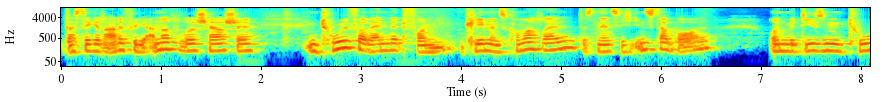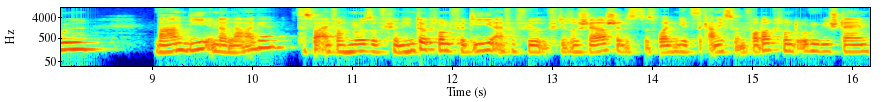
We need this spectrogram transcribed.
dass der gerade für die andere Recherche ein Tool verwendet von Clemens Kommerell, das nennt sich Instaball. Und mit diesem Tool waren die in der Lage, das war einfach nur so für den Hintergrund, für die, einfach für, für die Recherche, das, das wollten die jetzt gar nicht so in den Vordergrund irgendwie stellen,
